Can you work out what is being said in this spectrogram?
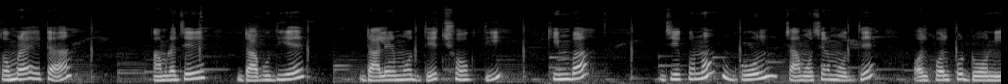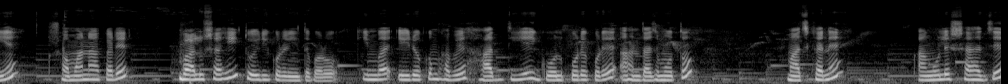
তোমরা এটা আমরা যে ডাবু দিয়ে ডালের মধ্যে ছোঁক দিই কিংবা যে কোনো গোল চামচের মধ্যে অল্প অল্প ডো নিয়ে সমান আকারের বালুশাহি তৈরি করে নিতে পারো কিংবা এইরকমভাবে হাত দিয়েই গোল করে করে আন্দাজ মতো মাঝখানে আঙুলের সাহায্যে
